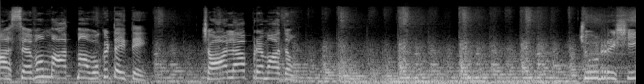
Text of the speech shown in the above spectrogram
ఆ శవం ఆత్మ ఒకటైతే చాలా ప్రమాదం. చూడు రిషి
